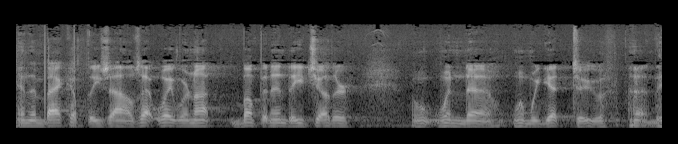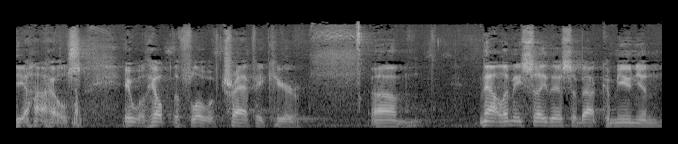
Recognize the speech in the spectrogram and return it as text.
And then back up these aisles. That way we're not bumping into each other when, uh, when we get to uh, the aisles. It will help the flow of traffic here. Um, now, let me say this about communion.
